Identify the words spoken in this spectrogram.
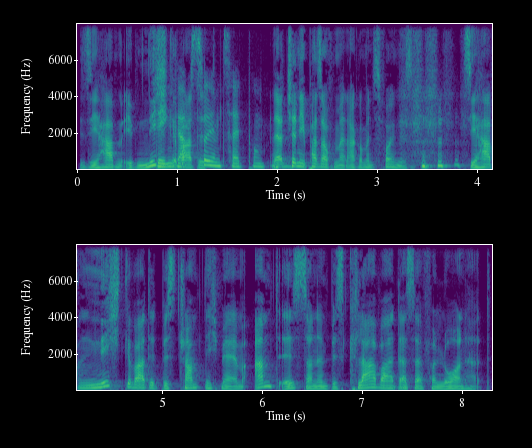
sie haben eben nicht Den gewartet. zu dem Zeitpunkt. Ja, Jenny, pass auf, mein Argument ist folgendes. Sie haben nicht gewartet, bis Trump nicht mehr im Amt ist, sondern bis klar war, dass er verloren hat.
